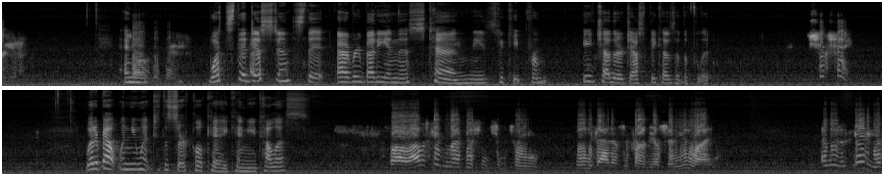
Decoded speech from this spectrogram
area. And So what's the distance that everybody in this 10 needs to keep from each other just because of the flu? six feet. What about when you went to the Circle K? Can you tell us? Well, I was keeping my distance between me and the guy that was in front of me. I was sitting in line. And there's an idiot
